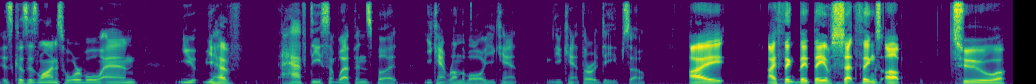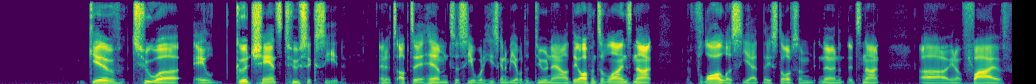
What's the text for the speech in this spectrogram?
is because his line is horrible, and you you have half decent weapons, but you can't run the ball. You can't you can't throw it deep. So I I think that they have set things up to give Tua a good chance to succeed. And it's up to him to see what he's going to be able to do now. The offensive line's not flawless yet. They still have some it's not uh, you know, five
